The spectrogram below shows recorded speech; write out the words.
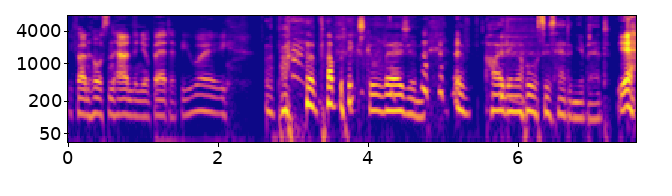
you found Horse and Hound in your bed? Happy way!" The, pu- the public school version of hiding a horse's head in your bed. Yeah,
